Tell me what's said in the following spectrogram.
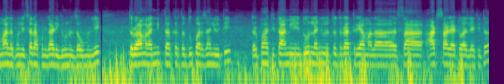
मालक म्हणले चला आपण गाडी घेऊन जाऊ म्हणले. तर आम्हाला निघता करता दुपार झाली होती. तर पहा तिथं आम्ही दोनला निघलो तर रात्री आम्हाला सहा आठ साडेआठ वाजल्या तिथं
